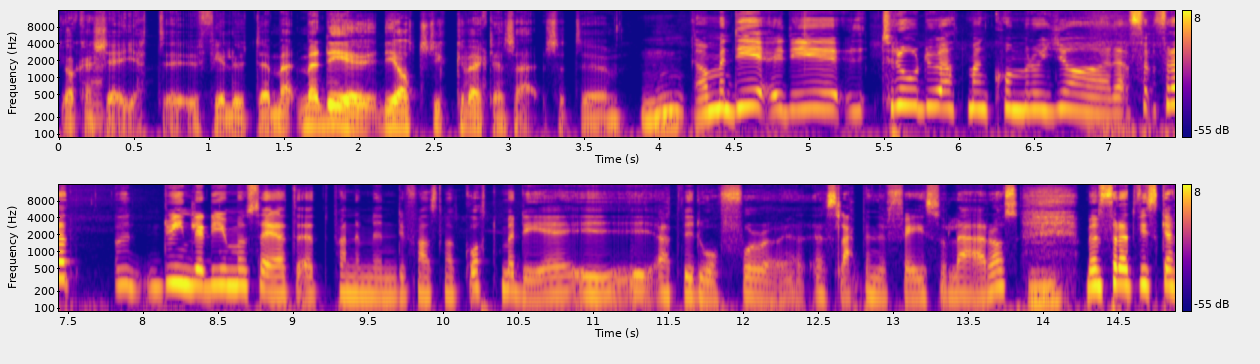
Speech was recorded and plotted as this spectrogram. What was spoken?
jag kanske är jättefel ute men, men det är det jag tycker verkligen så här så att, eh, mm. Mm. Ja men det, det, tror du att man kommer att göra, för, för att du inledde ju med att säga att, att, pandemin, det fanns något gott med det i, i att vi då får a slap in the face och lära oss. Mm. Men för att vi ska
